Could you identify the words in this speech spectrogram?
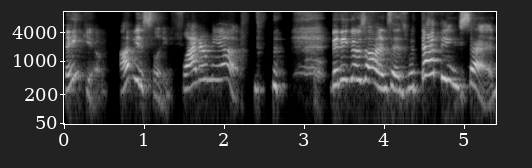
Thank you. Obviously, flatter me up. then he goes on and says, With that being said,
